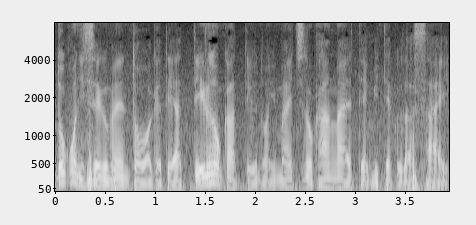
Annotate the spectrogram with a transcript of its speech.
どこにセグメントを分けてやっているのかっていうのを今一度考えてみてください。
